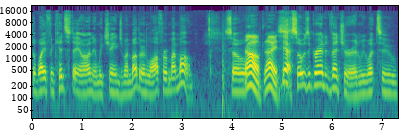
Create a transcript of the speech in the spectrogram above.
the wife and kids stay on, and we change my mother-in-law for my mom. So Oh, nice. yeah, so it was a grand adventure, and we went to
